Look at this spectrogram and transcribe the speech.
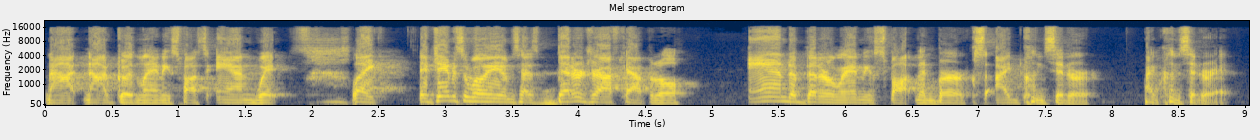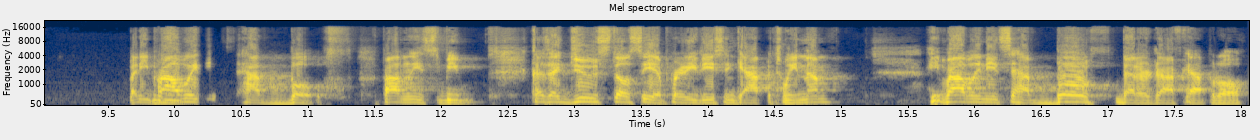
Not not good landing spots. And wait, like if Jameson Williams has better draft capital and a better landing spot than Burks, I'd consider I'd consider it. But he Mhm. probably needs to have both. Probably needs to be because I do still see a pretty decent gap between them. He probably needs to have both better draft capital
